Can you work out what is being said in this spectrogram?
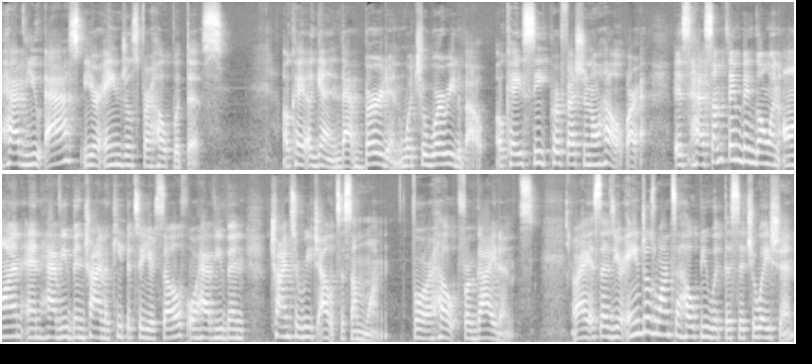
have you asked your angels for help with this? Okay, again, that burden, what you're worried about. Okay, seek professional help. Or is has something been going on and have you been trying to keep it to yourself or have you been trying to reach out to someone for help, for guidance? All right, it says your angels want to help you with the situation.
